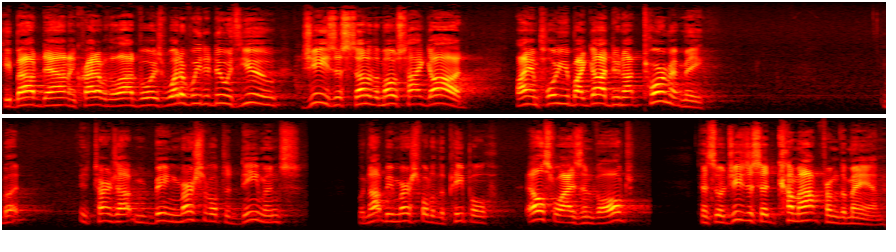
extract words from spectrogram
He bowed down and cried out with a loud voice, What have we to do with you, Jesus, Son of the Most High God? I implore you by God, do not torment me. But it turns out being merciful to demons would not be merciful to the people elsewise involved. And so Jesus said, Come out from the man.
